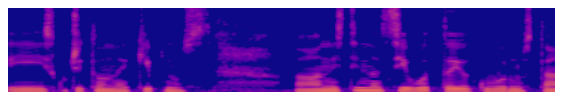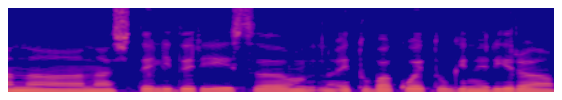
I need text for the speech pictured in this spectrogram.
и изключителна екипност. Наистина силата и отговорността на нашите лидери са, е това, което генерира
